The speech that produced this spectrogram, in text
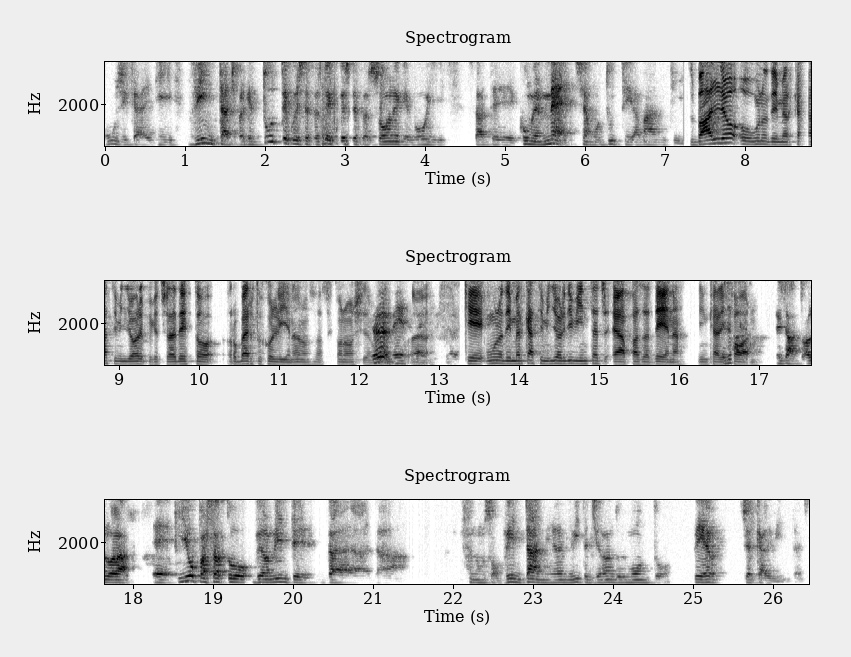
musica e di vintage, perché tutte queste, tutte queste persone che voi state come me, siamo tutti amanti. Sbaglio o uno dei mercati migliori, perché ce l'ha detto Roberto Collina, non so se conosci, eh, bene, eh, che uno dei mercati migliori di vintage è a Pasadena, in California. Esatto, esatto. allora eh, io ho passato veramente da, da, non so, 20 anni nella mia vita girando il mondo per cercare vintage.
